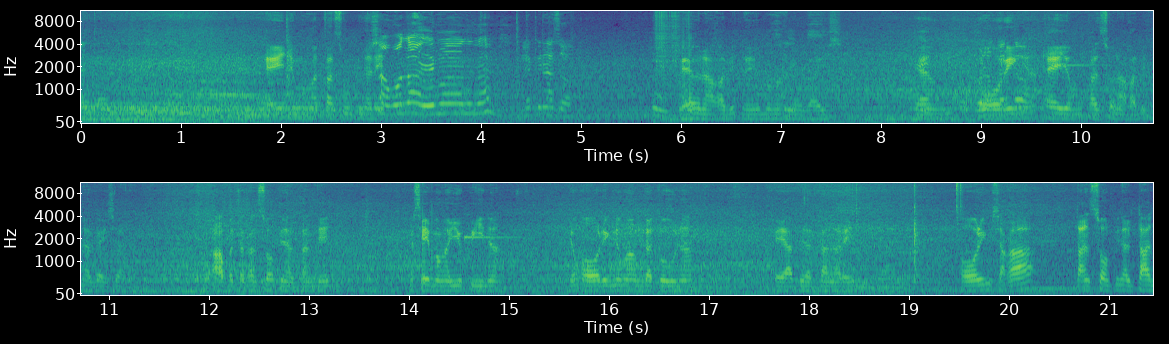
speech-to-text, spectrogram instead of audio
Yan. Ayan yung mga tansong pinalit. Isa, wala eh. Mga ano na. Ilang piraso? Pero nakabit na yung mga ano guys. Yung o-ring. Eh, yung tanso nakabit na guys. Yan. Apat na tanso, pinaltan din. Kasi mga UP na. Yung o-ring naman gato na. Kaya pinaltan na rin. Yan. O-ring saka tanso ang pinaltan.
